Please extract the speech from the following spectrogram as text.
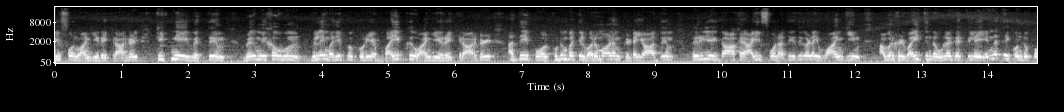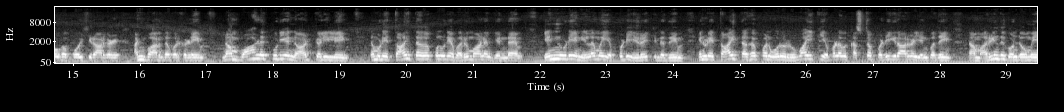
ஐபோன் வாங்கி இருக்கிறார்கள் கிட்னியை விற்று மிகவும் விலை மதிப்புக்குரிய பைக்கு வாங்கி இருக்கிறார்கள் அதே போல் குடும்பத்தில் வருமானம் கிடையாது. பெரியதாக ஐபோன் அது இதுகளை வாங்கி அவர்கள் வைத்து இந்த உலகத்திலே என்னத்தை கொண்டு போக போகிறார்கள்? அன்பார்ந்தவர்களே நாம் வாழக்கூடிய நாட்களிலே நம்முடைய தாய் தகப்பனுடைய வருமானம் என்ன? என்னுடைய நிலைமை எப்படி இருக்கின்றது? என்னுடைய தாய் தகப்பன் ஒரு ரூபாய்க்கு எவ்வளவு கஷ்டப்படுகிறார்கள் என்பதை நாம் அறிந்து கொண்டோமே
